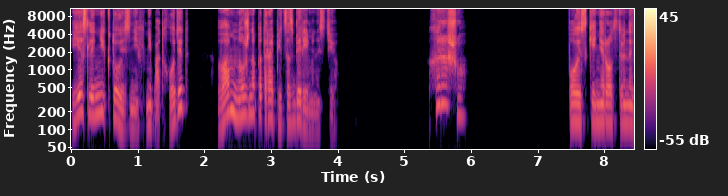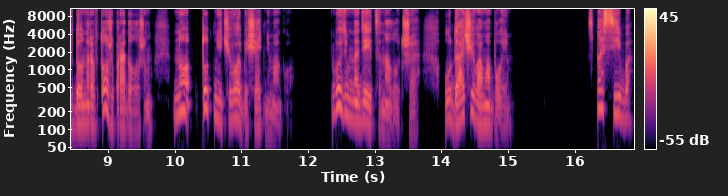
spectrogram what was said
Если никто из них не подходит, вам нужно поторопиться с беременностью. Хорошо. Поиски неродственных доноров тоже продолжим, но тут ничего обещать не могу. Будем надеяться на лучшее. Удачи вам обоим. Спасибо.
